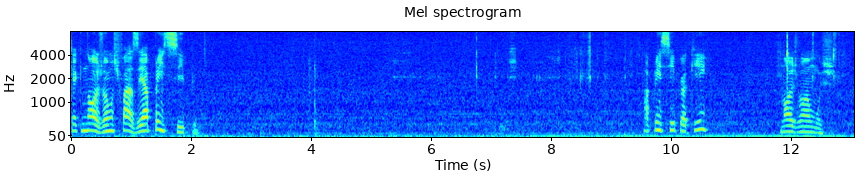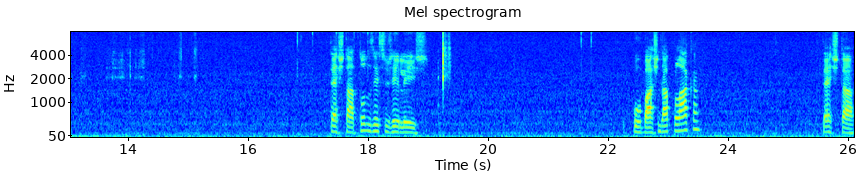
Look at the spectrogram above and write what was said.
Que é que nós vamos fazer a princípio? A princípio aqui nós vamos testar todos esses relés por baixo da placa, testar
